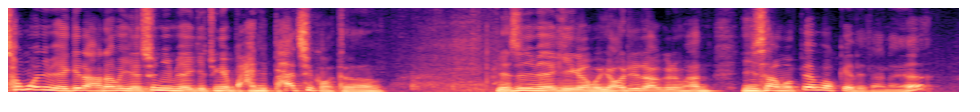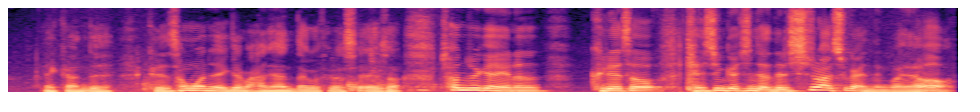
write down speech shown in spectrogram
성모님 얘기를 안 하면 예수님 얘기 중에 많이 빠지거든. 예수님 얘기가 뭐 열이라 그러면 한 2, 3은 빼먹게 되잖아요. 그러니까 이제 그래서 성모님 얘기를 많이 한다고 들었어요. 그래서 천주교에는 그래서 개신교 신자들이 싫어할 수가 있는 거예요.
